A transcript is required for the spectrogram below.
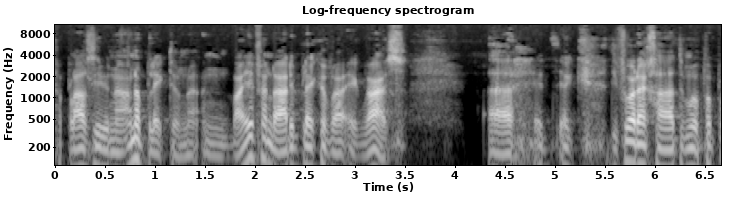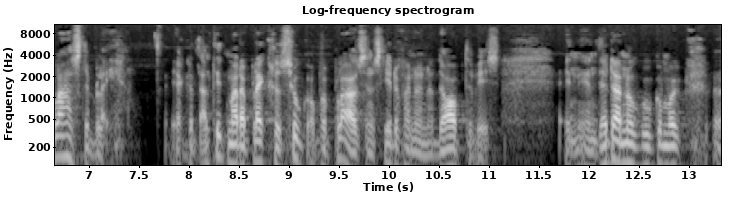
Verplaas jy na 'n ander plek toe en baie van daardie plekke waar ek was, uh het ek die voorreg gehad om op 'n plaas te bly. Ek het altyd maar 'n plek gesoek op 'n plaas in steede van in 'n dorp te wees. En en dit dan ook hoekom ek uh,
